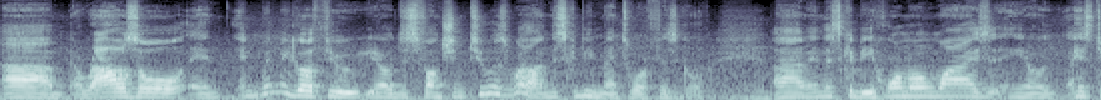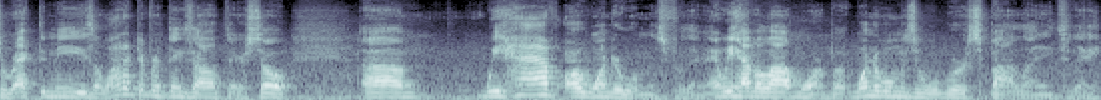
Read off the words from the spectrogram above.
Um, arousal and and women go through you know dysfunction too as well, and this could be mental or physical. Um, and this could be hormone wise, you know, hysterectomies, a lot of different things out there. So, um, we have our Wonder Womans for them, and we have a lot more. But Wonder Woman's what we're spotlighting today,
